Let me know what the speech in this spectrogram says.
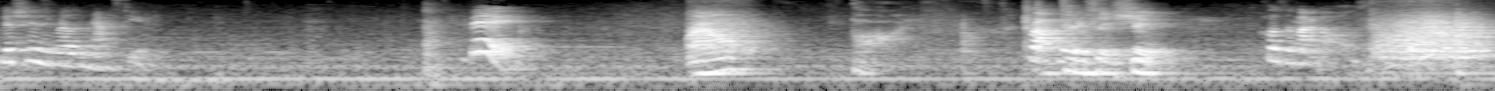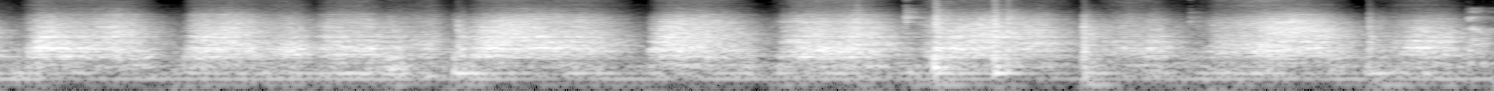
This shit is really nasty. Big. Round five. Rock, paper, scissors, shoot. Closing my balls. Go.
